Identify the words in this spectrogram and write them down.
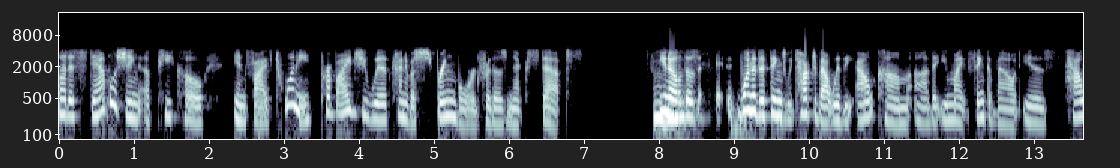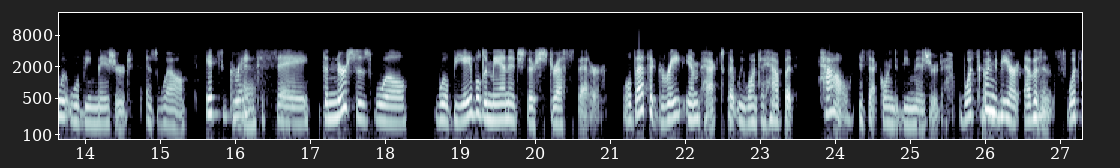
But establishing a PICO in 520 provides you with kind of a springboard for those next steps. Mm-hmm. You know, mm-hmm. those eh, one of the things we talked about with the outcome uh, that you might think about is how it will be measured as well. It's great yes. to say the nurses will will be able to manage their stress better. Well, that's a great impact that we want to have, but how is that going to be measured? What's going to be mm-hmm. our evidence? What's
